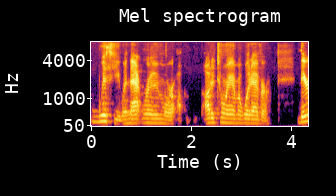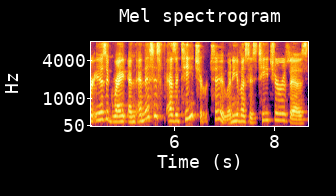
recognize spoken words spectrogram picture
with you in that room or auditorium or whatever. There is a great and and this is as a teacher too. Any of us as teachers as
